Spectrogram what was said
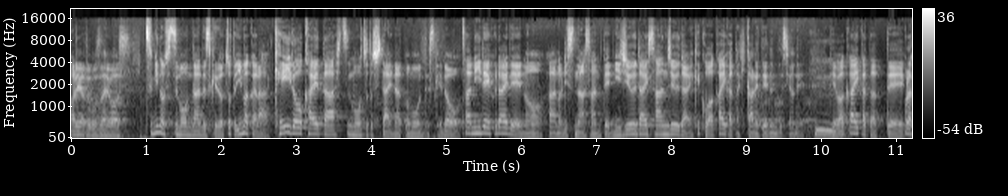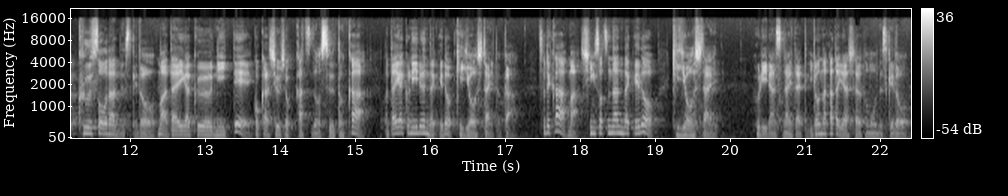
ありがとうございます。次の質問なんですけどちょっと今から毛色を変えた質問をちょっとしたいなと思うんですけどサニーデイフライデーのあのリスナーさんって20代30代結構若い方聞かれてるんですよね、うん。で若い方ってこれは空想なんですけど、まあ、大学にいてここから就職活動するとか、まあ、大学にいるんだけど起業したいとかそれかまあ新卒なんだけど起業したいフリーランスになりたいとかいろんな方いらっしゃると思うんですけど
